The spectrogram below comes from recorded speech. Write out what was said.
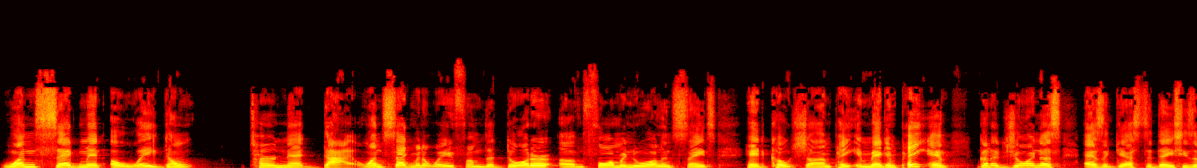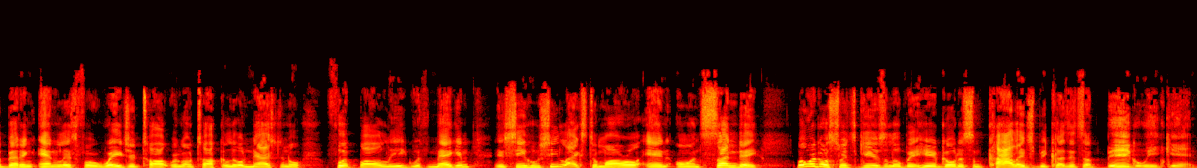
one segment away. Don't turn that dial. One segment away from the daughter of former New Orleans Saints head coach Sean Payton. Megan Payton going to join us as a guest today. She's a betting analyst for Wager Talk. We're going to talk a little National Football League with Megan and see who she likes tomorrow and on Sunday. But we're going to switch gears a little bit here, go to some college because it's a big weekend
